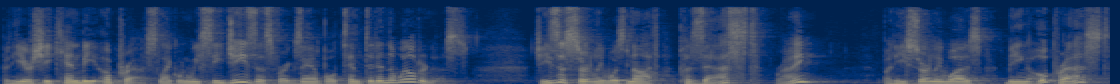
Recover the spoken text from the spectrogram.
But he or she can be oppressed. Like when we see Jesus, for example, tempted in the wilderness. Jesus certainly was not possessed, right? But he certainly was being oppressed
